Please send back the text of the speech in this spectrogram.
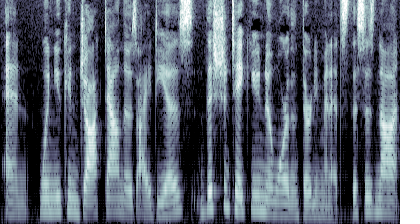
And when you can jot down those ideas, this should take you no more than 30 minutes. This is not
